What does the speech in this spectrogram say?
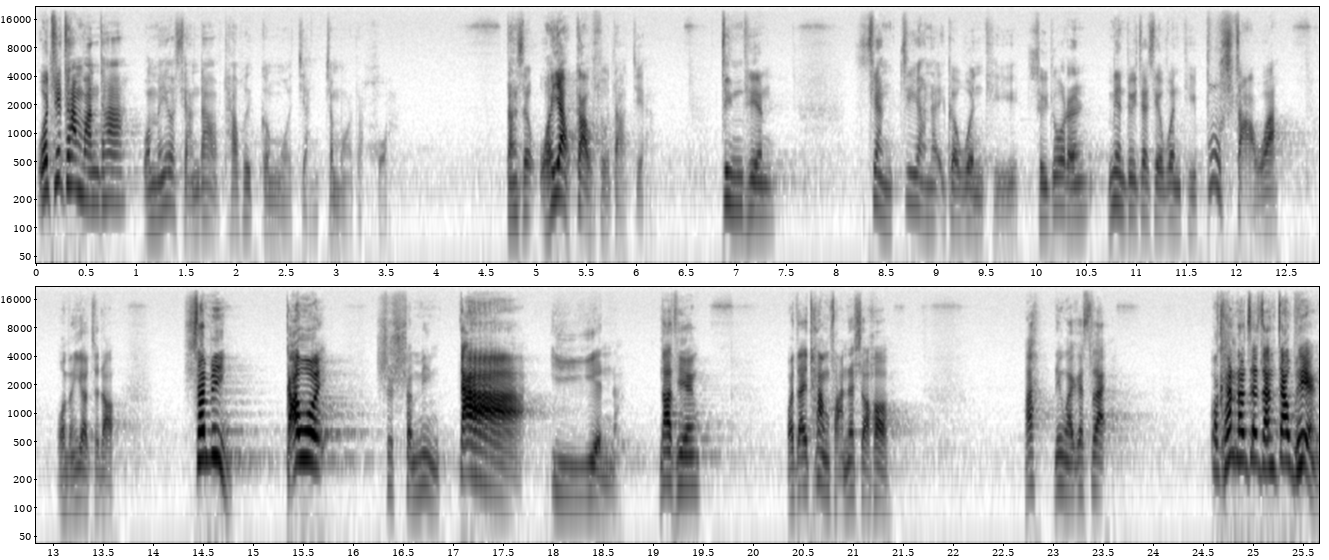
我去探訪他，我没有想到他会跟我讲这么的话。但是我要告诉大家，今天像这样的一个问题，许多人面对这些问题不少啊。我们要知道，生命。教會是生命大医院呐！那天我在探访的时候，啊，另外一个事我看到这张照片，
